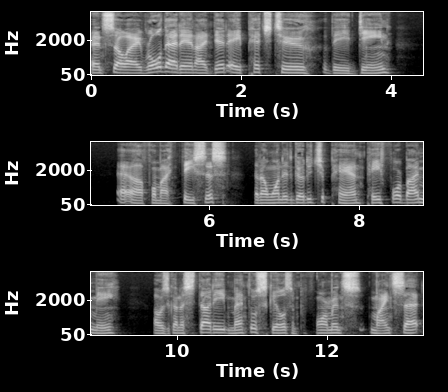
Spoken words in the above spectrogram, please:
And so I rolled that in. I did a pitch to the dean uh, for my thesis that I wanted to go to Japan, paid for by me. I was going to study mental skills and performance mindset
